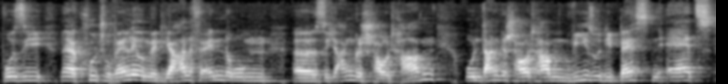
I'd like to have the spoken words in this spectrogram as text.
wo sie naja, kulturelle und mediale Veränderungen äh, sich angeschaut haben und dann geschaut haben, wie so die besten Ads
